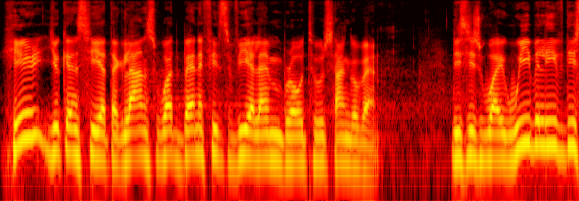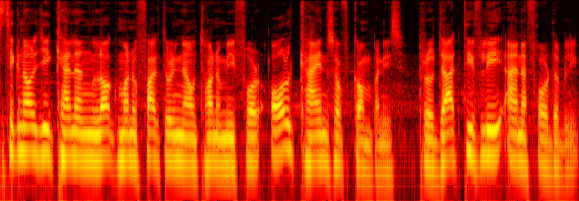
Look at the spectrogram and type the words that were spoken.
Here you can see at a glance what benefits VLM brought to Saint-Gobain. This is why we believe this technology can unlock manufacturing autonomy for all kinds of companies, productively and affordably.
